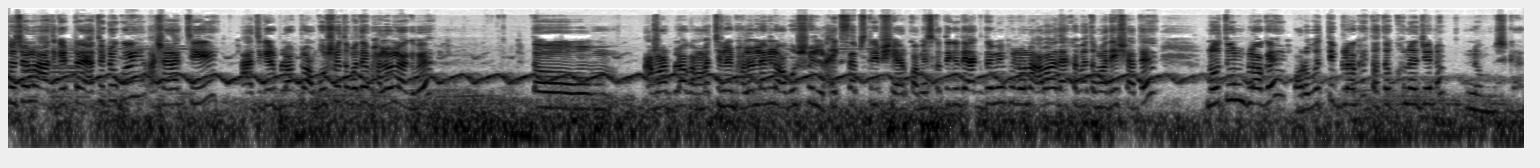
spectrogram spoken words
তো চলো আজকেরটা এতটুকুই। আশা রাখছি আজকের ব্লগটা অবশ্যই তোমাদের ভালো লাগবে। তো আমার ব্লগ আমার চ্যানেল ভালো লাগলে অবশ্যই লাইক সাবস্ক্রাইব শেয়ার কমেন্টস করতে কিন্তু একদমই ভুলো না। আবার দেখাবে তোমাদের সাথে নতুন ব্লগে, পরবর্তী ব্লগে। ততক্ষণের জন্য নমস্কার।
